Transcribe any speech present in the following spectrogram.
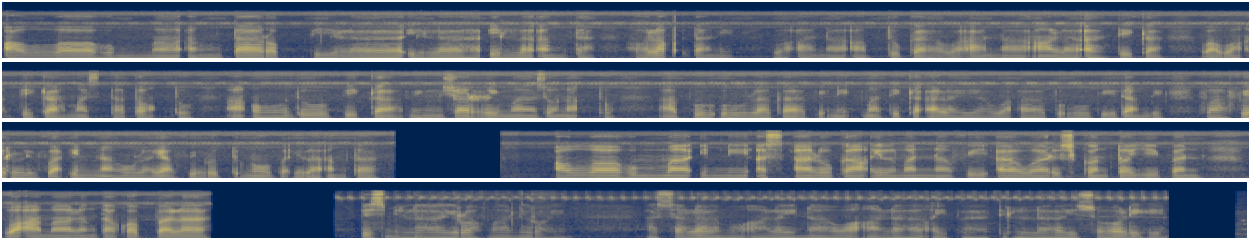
Allahumma anta rabbi la ilaha illa anta. Khalaqtani wa ana abduka wa ana ala ahdika wa wa'dika mastata'tu. A'udzu bika min syarri ma abu'u laka bi nikmatika alayya wa abu'u bi dambi faghfirli fa innahu la yaghfiru dzunuba illa anta. Allahumma inni as'aluka ilman nafi'a wa rizqan thayyiban wa amalan taqabbala. Bismillahirrahmanirrahim Assalamu alayna wa ala ibadillahi sholihin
